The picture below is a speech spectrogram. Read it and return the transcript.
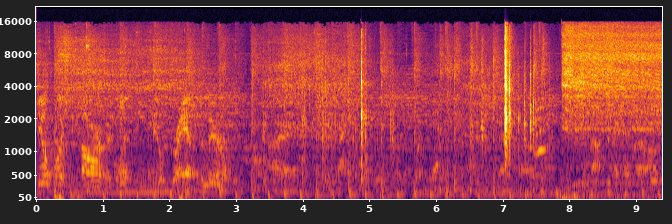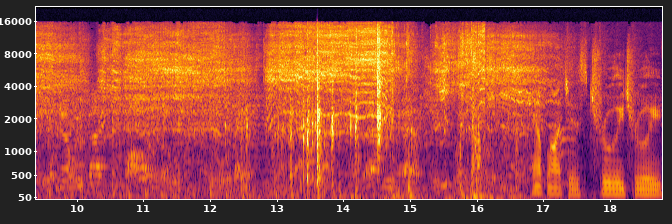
still push the carb and let it'll grab the barrel. Camp Launch is truly, truly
